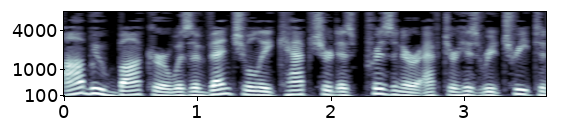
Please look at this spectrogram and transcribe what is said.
Abu Bakr was eventually captured as prisoner after his retreat to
